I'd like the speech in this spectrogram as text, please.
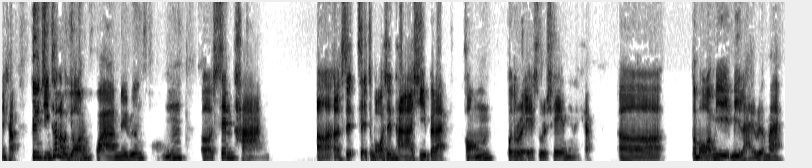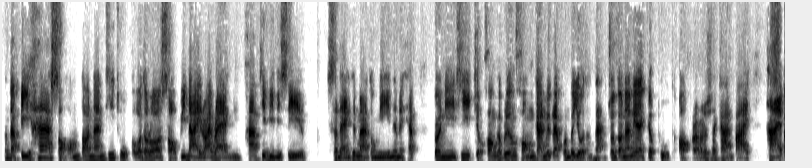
นะครับคือจริงๆ ถ้าเราย้อนความในเรื่องของเอ่อเส้นทางเอ่อจะบอกว่าเส้นทางอาชีพก็ได้ของพลตรเอกสุรเชษเนี่ยนะครับเอ่อต้องบอกว่ามีมีหลายเรื่องมาก ตั้งแต่ปี 52 ตอนนั้นที่ถูกพบตรสอบวินัยร้ายแรง ภาพที่ BBC แสดงขึ้นมาตรงนี้เนี่ยนะครับกรณีที่เกี่ยวข้องกับเรื่องของการวิรับผลประโยชน์ต่างๆ จนตอนนั้นเนี่ยเกือบถูกออกราชการไป หายไป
